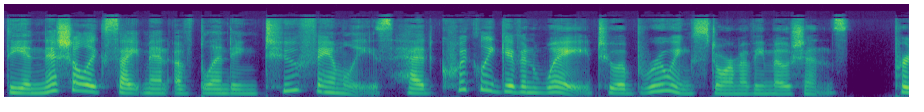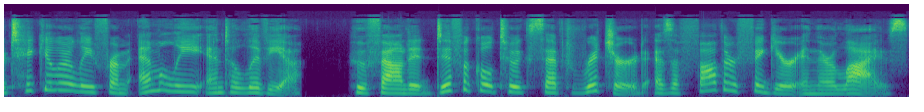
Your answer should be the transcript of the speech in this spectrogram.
The initial excitement of blending two families had quickly given way to a brewing storm of emotions, particularly from Emily and Olivia, who found it difficult to accept Richard as a father figure in their lives.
